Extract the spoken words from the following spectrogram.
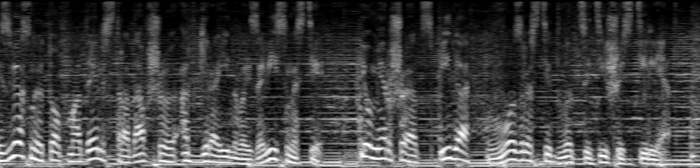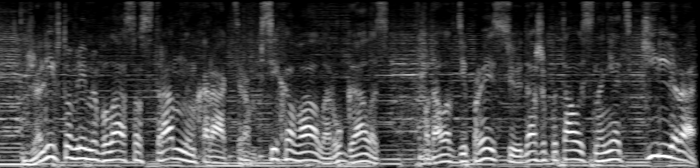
известную топ-модель, страдавшую от героиновой зависимости и умершую от СПИДа в возрасте 26 лет. Джоли в то время была со странным характером, психовала, ругалась, впадала в депрессию и даже пыталась нанять киллера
